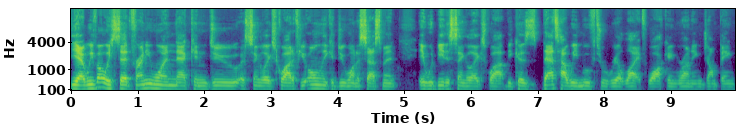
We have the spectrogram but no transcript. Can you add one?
Yeah, we've always said for anyone that can do a single leg squat, if you only could do one assessment, it would be the single leg squat because that's how we move through real life walking, running, jumping,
